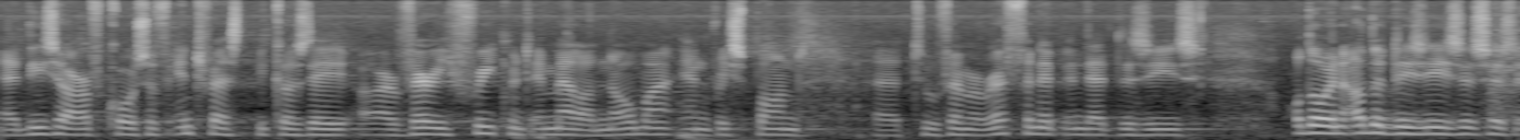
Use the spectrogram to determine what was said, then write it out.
uh, these are of course of interest because they are very frequent in melanoma and respond uh, to vemurafenib in that disease. Although in other diseases such,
